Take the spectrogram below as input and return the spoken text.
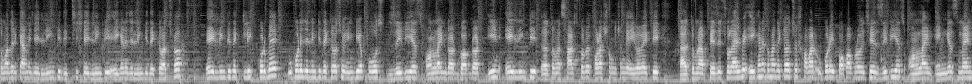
তোমাদেরকে আমি যে লিঙ্কটি দিচ্ছি, সেই লিঙ্কটি, এইখানে যে লিঙ্কটি দেখতে পাচ্ছ, এই লিঙ্কটিতে ক্লিক করবে। উপরে যে লিঙ্কটি দেখতে পাচ্ছ India Post GDS online dot gov dot in এই লিঙ্কটি তোমরা সার্চ করবে। করার সঙ্গে সঙ্গে এইভাবে একটি তোমরা পেজে চলে আসবে। এইখানে তোমরা দেখতে পাচ্ছ, সবার উপরেই পপ আপ রয়েছে জিডিএস অনলাইন এঙ্গেজমেন্ট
